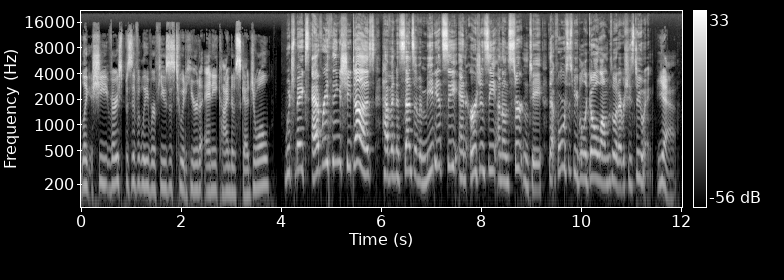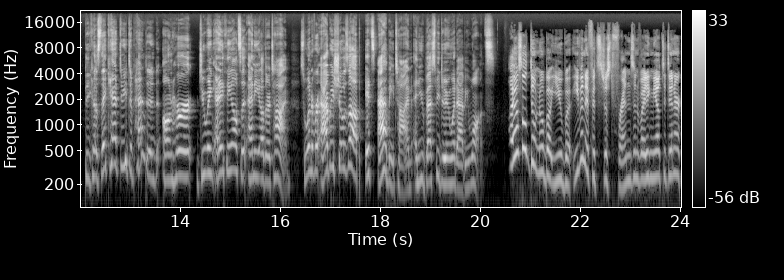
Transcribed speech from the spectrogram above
Like, she very specifically refuses to adhere to any kind of schedule which makes everything she does have a sense of immediacy and urgency and uncertainty that forces people to go along with whatever she's doing. Yeah. Because they can't be dependent on her doing anything else at any other time. So whenever Abby shows up, it's Abby time, and you best be doing what Abby wants. I also don't know about you, but even if it's just friends inviting me out to dinner,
